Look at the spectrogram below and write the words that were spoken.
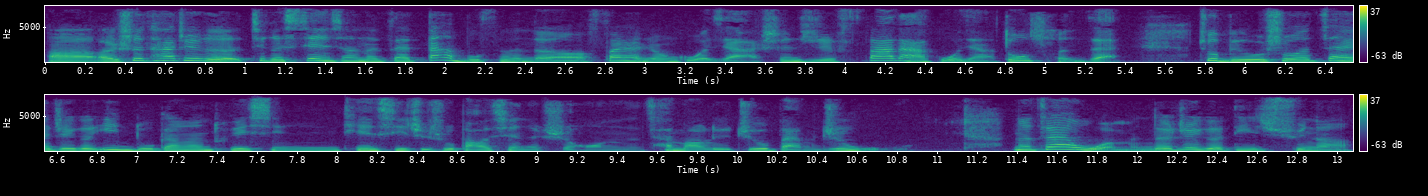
啊，而是它这个这个现象呢，在大部分的发展中国家甚至发达国家都存在。就比如说，在这个印度刚刚推行天气指数保险的时候呢，参保率只有百分之五。那在我们的这个地区呢，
